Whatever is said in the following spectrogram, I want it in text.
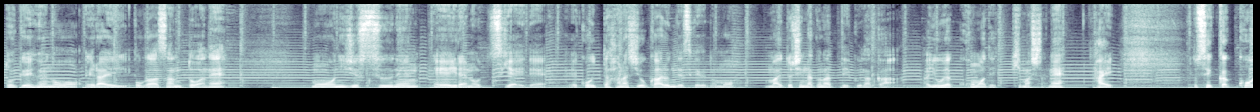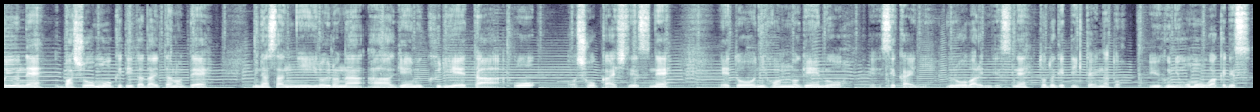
東京 FM の偉い小川さんとはねもう二十数年以来のお付き合いでこういった話よくあるんですけれども毎年なくなっていく中ようやくここまで来ましたね。はい。せっかくこういうね場所を設けていただいたので皆さんにいろいろなゲームクリエイターを紹介してですね、えーと、日本のゲームを世界にグローバルにですね届けていきたいなというふうに思うわけです。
